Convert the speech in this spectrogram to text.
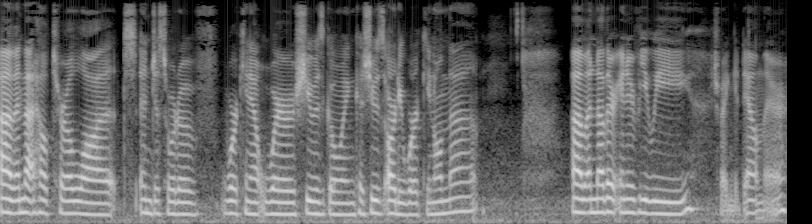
Um, and that helped her a lot and just sort of working out where she was going because she was already working on that. Um, another interviewee, if I can get down there.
